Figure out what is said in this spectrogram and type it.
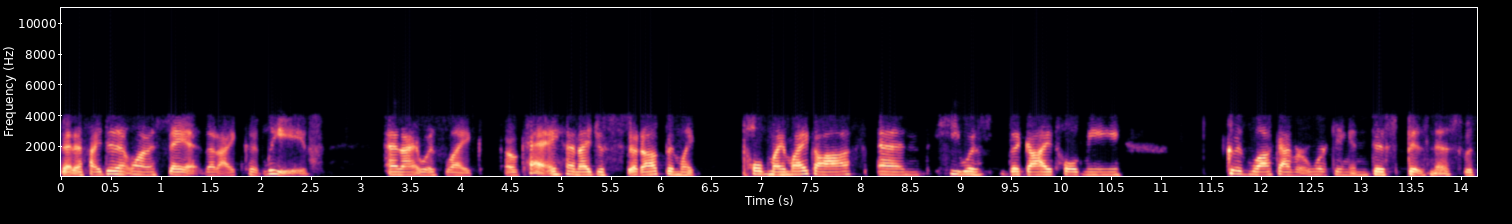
that if I didn't want to say it, that I could leave. And I was like, okay. And I just stood up and like pulled my mic off. And he was, the guy told me, good luck ever working in this business with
